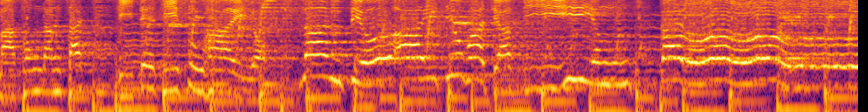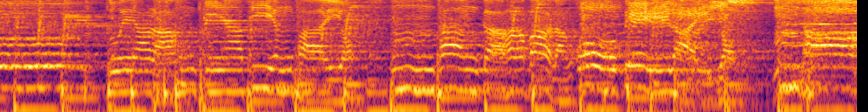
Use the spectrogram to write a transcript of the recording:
嘛通人知，地底地四海哟，咱着爱守法才是用该路。做人行正派哟，唔通甲别人乌白来哟，唔通。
